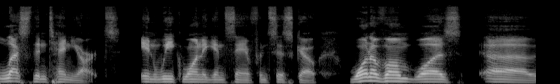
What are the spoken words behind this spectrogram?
less than 10 yards in week one against San Francisco. One of them was uh,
